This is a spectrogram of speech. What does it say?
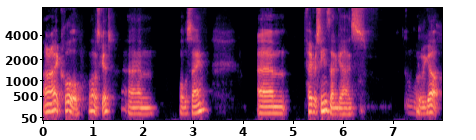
All right. Cool. Well, that was good. Um, all the same. Um, favorite scenes then, guys. What do we got?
